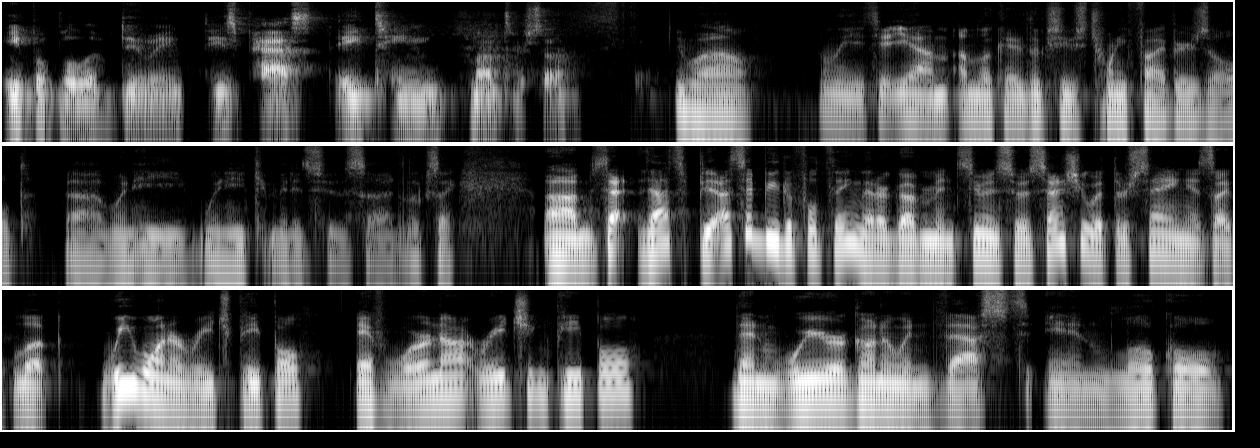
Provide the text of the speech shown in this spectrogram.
capable of doing these past 18 months or so. Wow. Only yeah, I'm, I'm, looking. It looks he was 25 years old uh, when he when he committed suicide. It looks like um, that, that's that's a beautiful thing that our government's doing. So essentially, what they're saying is like, look, we want to reach people. If we're not reaching people, then we're going to invest in local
